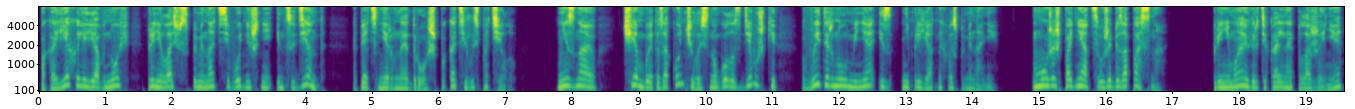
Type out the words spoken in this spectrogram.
Пока ехали, я вновь принялась вспоминать сегодняшний инцидент. Опять нервная дрожь покатилась по телу. Не знаю, чем бы это закончилось, но голос девушки выдернул меня из неприятных воспоминаний. «Можешь подняться, уже безопасно». Принимаю вертикальное положение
